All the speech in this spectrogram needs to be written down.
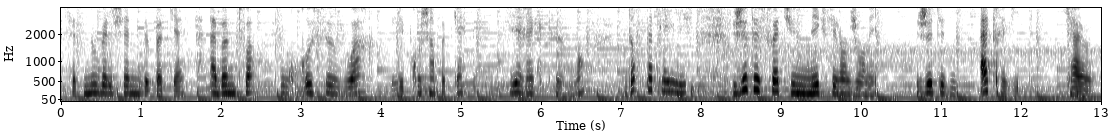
cette nouvelle chaîne de podcast. Abonne-toi pour recevoir les prochains podcasts directement dans ta playlist. Je te souhaite une excellente journée. Je te dis à très vite. Ciao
